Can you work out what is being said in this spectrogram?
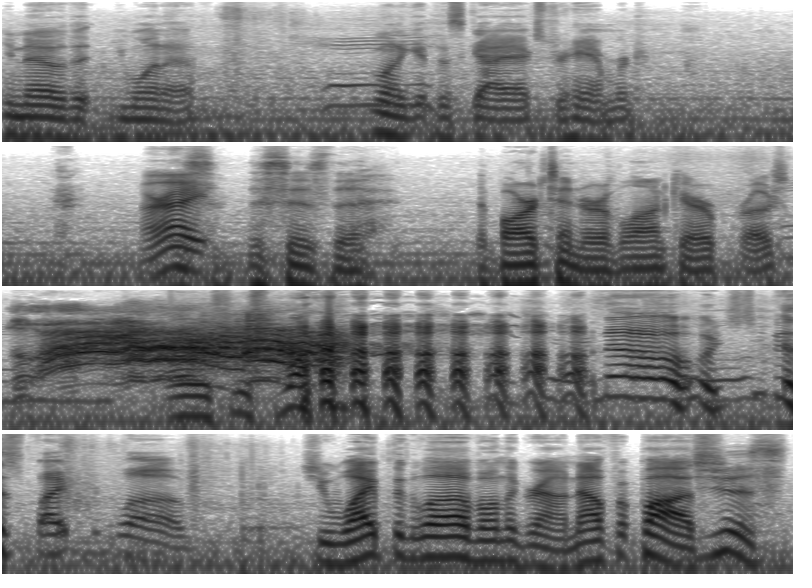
you know that you want to you want to get this guy extra hammered. All right. This, this is the the bartender of lawn care approach. Oh, she just oh, no, she just wiped the glove. She wiped the glove on the ground. Now for pause. Just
